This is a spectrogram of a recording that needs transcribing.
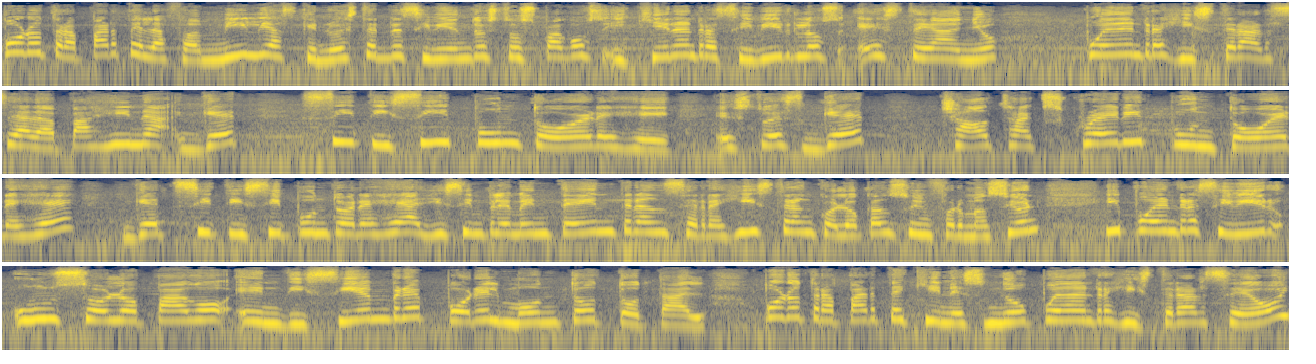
Por otra parte, las familias que no estén recibiendo estos pagos y quieren recibirlos este año pueden registrarse a la página getctc.org. Esto es get childtaxcredit.org, getctc.org. Allí simplemente entran, se registran, colocan su información y pueden recibir un solo pago en diciembre por el monto total. Por otra parte, quienes no puedan registrarse hoy,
